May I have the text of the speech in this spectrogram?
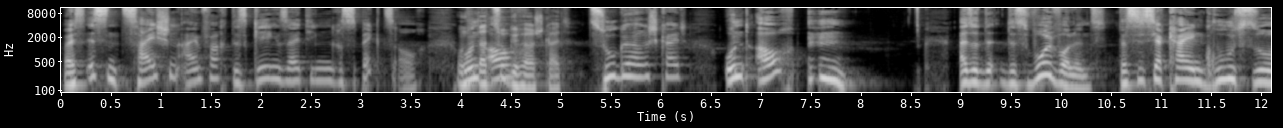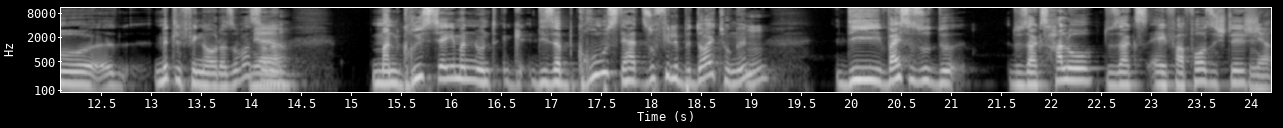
weil es ist ein Zeichen einfach des gegenseitigen Respekts auch. Und, auch Dazugehörigkeit. Zugehörigkeit und auch, also des Wohlwollens. Das ist ja kein Gruß so äh, Mittelfinger oder sowas, Ja, sondern ja. man grüßt ja jemanden und dieser Gruß, der hat so viele Bedeutungen, Mhm. die, weißt du, so, du, du sagst Hallo, du sagst, ey, fahr vorsichtig, Ja.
